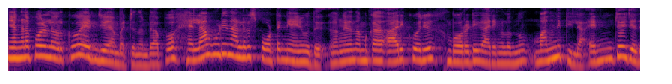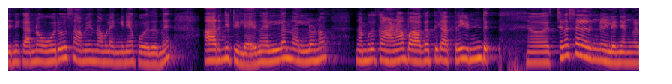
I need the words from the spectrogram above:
ഞങ്ങളെപ്പോലുള്ളവർക്കും എൻജോയ് ചെയ്യാൻ പറ്റുന്നുണ്ട്. അപ്പോൾ എല്ലാം കൂടി നല്ലൊരു സ്പോട്ട് തന്നെയായിരുന്നു ഇത്. അങ്ങനെ നമുക്ക് ആർക്കും ഒരു ബോറടി കാര്യങ്ങളൊന്നും വന്നിട്ടില്ല. എൻജോയ് ചെയ്തതിന് കാരണം ഓരോ സമയവും നമ്മൾ എങ്ങനെയാണ് പോയതെന്ന് അറിഞ്ഞിട്ടില്ലായിരുന്നു എല്ലാം നല്ലോണം നമുക്ക് കാണാൻ പാകത്തിൽ അത്രയും ഉണ്ട്. ചില സ്ഥലങ്ങളില്ലേ ഞങ്ങൾ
